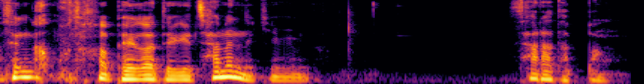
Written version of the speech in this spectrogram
생각보다 배가 되게 차는 느낌입니다. 사라다빵.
